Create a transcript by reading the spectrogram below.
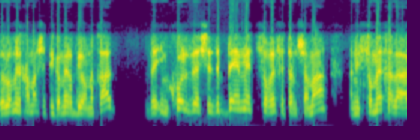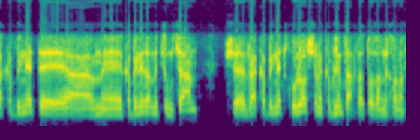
זו לא מלחמה שתיגמר ביום אחד, ועם כל זה שזה באמת שורף את הנשמה, אני סומך על הקבינט, אה, הקבינט המצומצם, ש... והקבינט כולו שמקבלים את ההחלטות הנכונות.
